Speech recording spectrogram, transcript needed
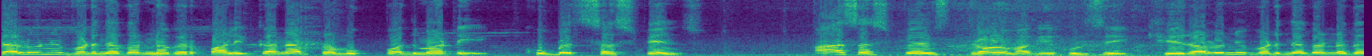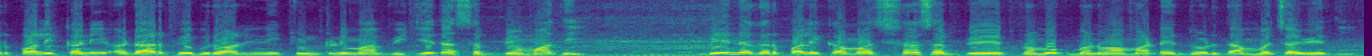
ખેરાલુ અને વડનગર નગરપાલિકાના પ્રમુખ પદ માટે ખૂબ જ સસ્પેન્સ આ સસ્પેન્સ ત્રણ વાગે ખુલશે. ખેરાલુની વડનગર નગરપાલિકાની અઢાર ફેબ્રુઆરીની ચૂંટણીમાં વિજેતા સભ્યોમાંથી બે નગરપાલિકામાં છ સભ્યોએ પ્રમુખ બનવા માટે દોડધામ મચાવી હતી.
